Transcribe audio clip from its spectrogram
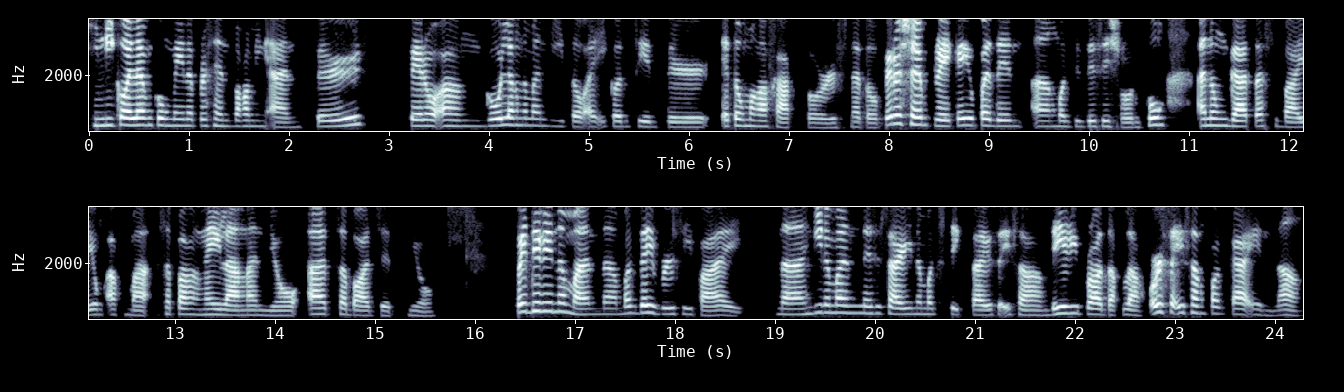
Hindi ko alam kung may na-present pa kaming answers, pero ang goal lang naman dito ay i-consider itong mga factors na to. Pero syempre, kayo pa din ang magdedesisyon kung anong gatas ba yung akma sa pangangailangan nyo at sa budget nyo. Pwede rin naman na mag-diversify na hindi naman necessary na mag-stick tayo sa isang dairy product lang or sa isang pagkain lang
